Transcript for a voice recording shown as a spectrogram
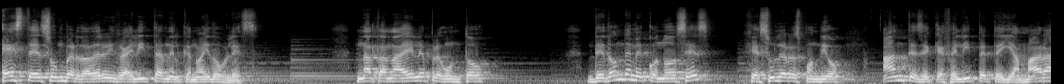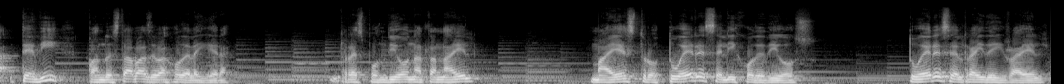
este es un verdadero israelita en el que no hay doblez. Natanael le preguntó, ¿de dónde me conoces? Jesús le respondió, antes de que Felipe te llamara, te vi cuando estabas debajo de la higuera. Respondió Natanael, Maestro, tú eres el Hijo de Dios, tú eres el Rey de Israel.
